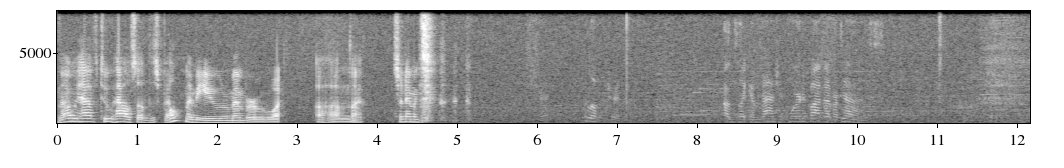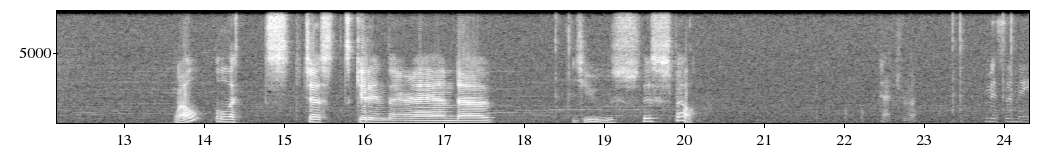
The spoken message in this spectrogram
Now we have two halves of the spell. Maybe you remember what um I what's her name? again? Look, trick. Sounds like a magic word if I've ever does. Well, let's just get in there and uh, use this spell. Petra. Missing me.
